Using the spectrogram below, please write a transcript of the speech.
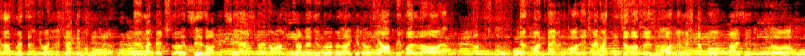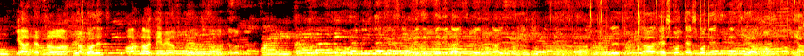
classmates have given me back in during my bachelor. It stays on. It stays yeah, it on. on. Sometimes you grow to like it also. Yeah, people. Uh, there's one time in college where my teachers also used to call me Mr. Boo. I see. So yeah, that's uh, Which college? Uh, uh, Xavier's College. Amazing. Very nice. Very nice. Uh, Eshkon Teshkon is, is here, no? Yeah.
